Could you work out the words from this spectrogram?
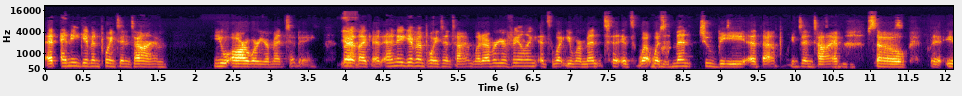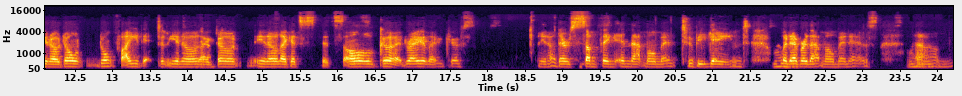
at any given point in time, you are where you're meant to be. yeah. right like at any given point in time whatever you're feeling it's what you were meant to it's what was mm-hmm. meant to be at that point in time mm-hmm. so eh, you know don't don't fight it you know yeah. like don't you know like it's it's all good right like if you know there's something in that moment to be gained mm-hmm. whatever that moment is mm-hmm. um,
